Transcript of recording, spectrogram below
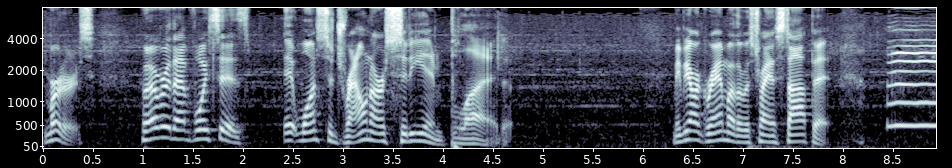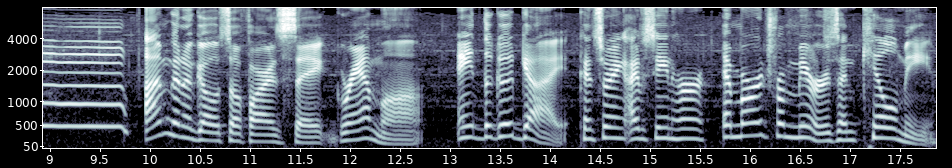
Murders. Whoever that voice is, it wants to drown our city in blood. Maybe our grandmother was trying to stop it. Mm, I'm gonna go so far as to say Grandma ain't the good guy, considering I've seen her emerge from mirrors and kill me.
